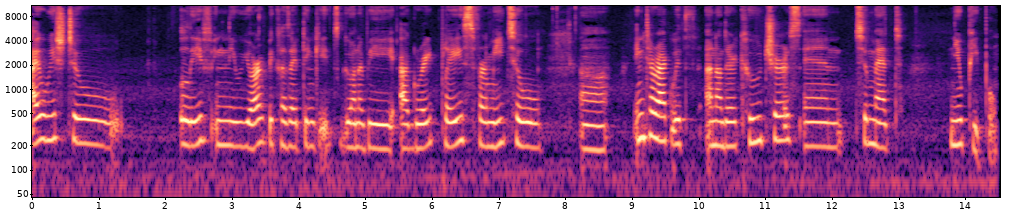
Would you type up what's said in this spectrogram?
I wish to live in New York because I think it's gonna be a great place for me to uh, interact with another cultures and to meet new people.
